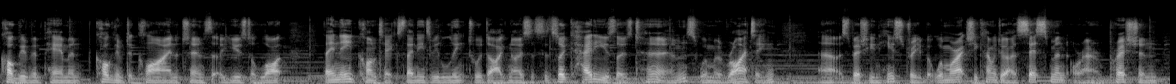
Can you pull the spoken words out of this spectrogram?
Cognitive impairment, cognitive decline are terms that are used a lot. They need context, they need to be linked to a diagnosis. It's okay to use those terms when we're writing, uh, especially in history, but when we're actually coming to our assessment or our impression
